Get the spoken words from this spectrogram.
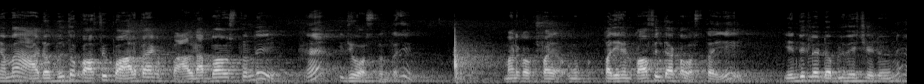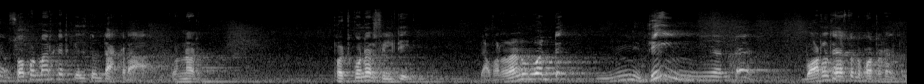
ఏమో ఆ డబ్బులతో కాఫీ పాల ప్యాక్ పాల డబ్బా వస్తుంది ఇది వస్తుంది. మనకు ఒక పదిహేను కాఫీలు దాకా వస్తాయి. ఎందుకులే డబ్బులు వేస్ట్ చేయడం అని సూపర్ మార్కెట్కి వెళ్తుంటే అక్కడ ఉన్నాడు. పట్టుకున్నాడు ఫిల్టీ. ఎవరన్నా నువ్వు? అంటే ఇది అంటే బాటిల్ చేస్తుండే కొట్టడానికి.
